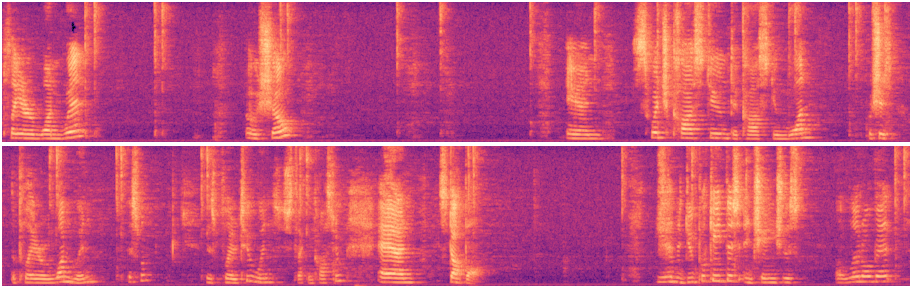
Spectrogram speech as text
player one win, it will show. And switch costume to costume one, which is the player one win, this one is player two wins, second costume, and stop all. You just have to duplicate this and change this a little bit.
